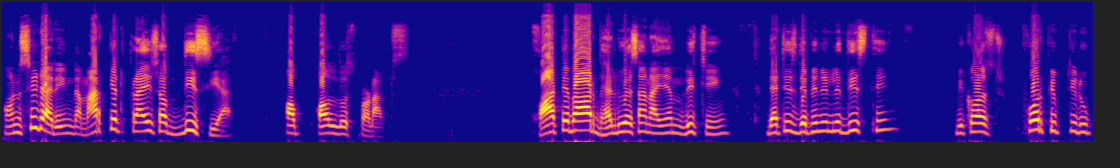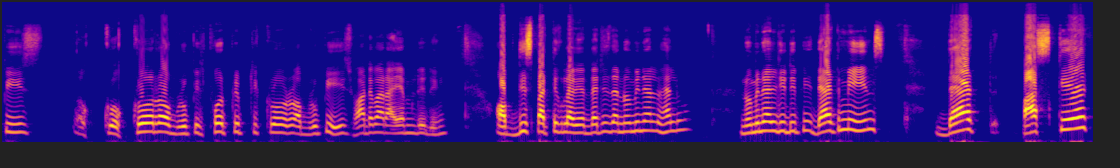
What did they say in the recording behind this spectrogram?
considering the market price of this year of all those products. Whatever valuation I am reaching that is definitely this thing because 450 rupees uh, crore of rupees 450 crore of rupees whatever I am reading of this particular year that is the nominal value nominal GDP that means that basket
